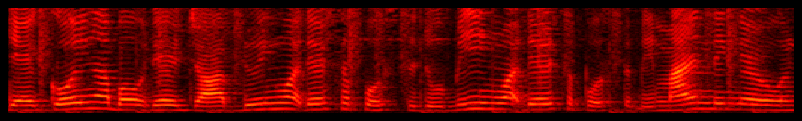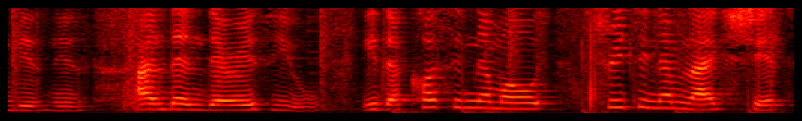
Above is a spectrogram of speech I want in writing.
they're going about their job, doing what they're supposed to do, being what they're supposed to be, minding their own business, and then there is you, either cussing them out, treating them like shit,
